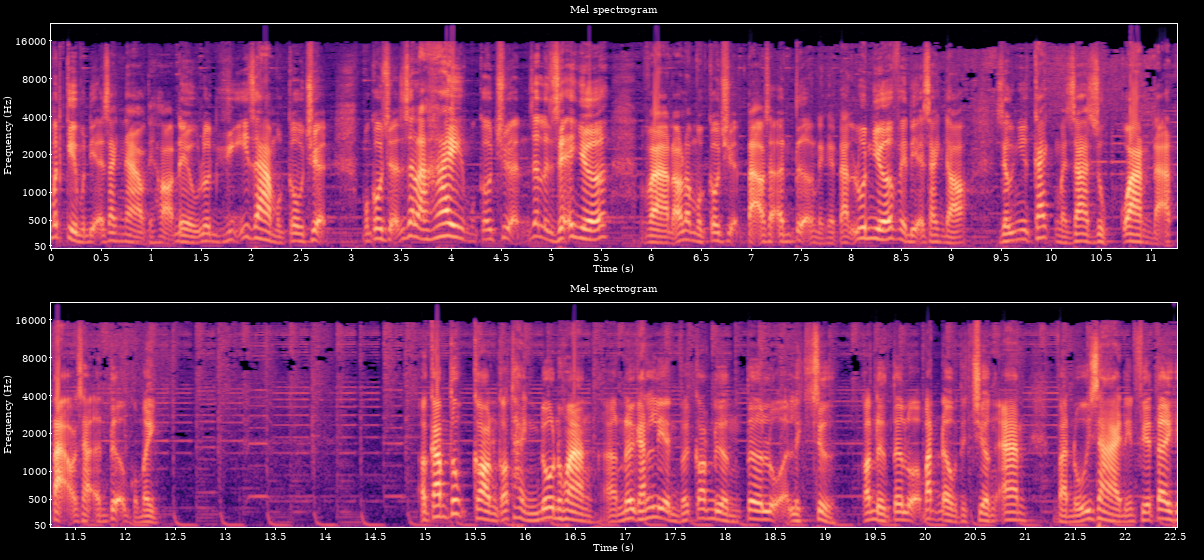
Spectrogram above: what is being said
bất kỳ một địa danh nào thì họ đều luôn nghĩ ra một câu chuyện một câu chuyện rất là hay một câu chuyện rất là dễ nhớ và đó là một câu chuyện tạo ra ấn tượng để người ta luôn nhớ về địa danh đó giống như cách mà gia dục quan đã tạo ra ấn tượng của mình ở Cam Túc còn có thành Đôn Hoàng à, nơi gắn liền với con đường tơ lụa lịch sử con đường tơ lụa bắt đầu từ Trường An và nối dài đến phía Tây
